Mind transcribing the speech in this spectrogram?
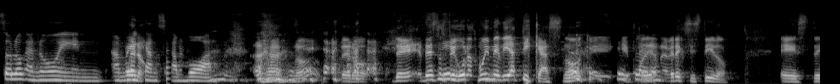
solo ganó en American Samoa. Ajá, ¿no? Pero de, esas figuras muy mediáticas, ¿no? Que, que podían haber existido. Este,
